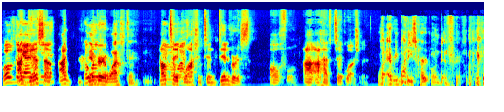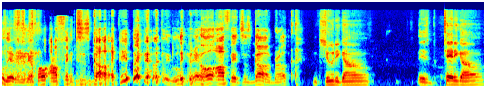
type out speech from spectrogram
What was the I guess I, again? I Who Denver and Washington. I'll Denver, take Washington. Washington. Denver is awful. I, I have to take Washington. well, everybody's hurt on Denver. Literally, their whole offense is gone. Literally, their whole offense is gone, bro. Jeudy gone. Is Teddy gone?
